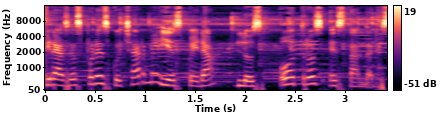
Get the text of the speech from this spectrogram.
Gracias por escucharme y espera los otros estándares.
